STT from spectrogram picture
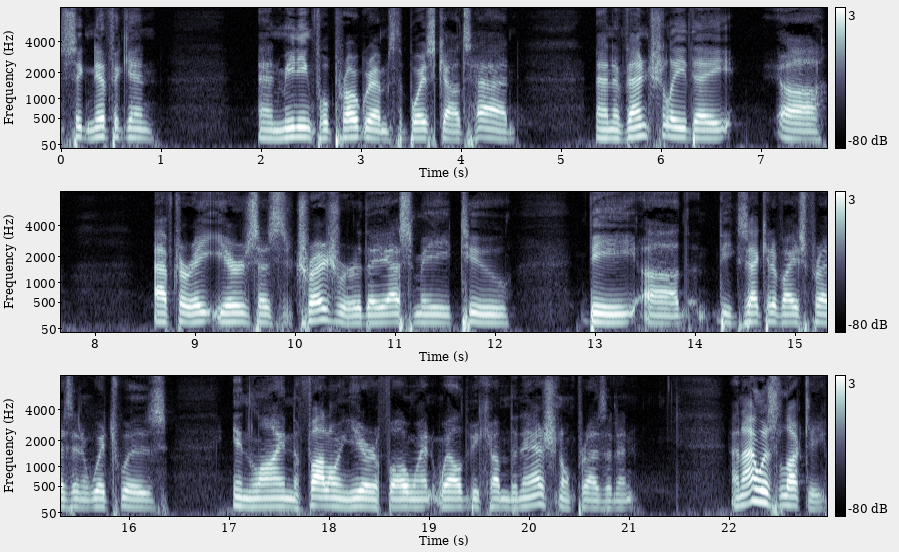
significant and meaningful programs the Boy Scouts had. And eventually, they, uh, after eight years as the treasurer, they asked me to be uh, the executive vice president, which was in line the following year, if all went well, to become the national president. And I was lucky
